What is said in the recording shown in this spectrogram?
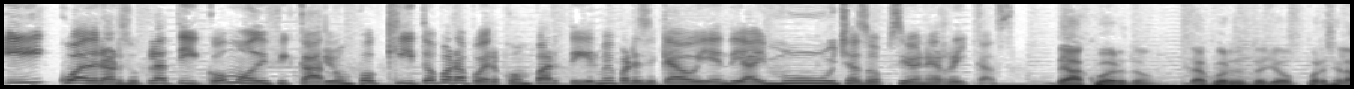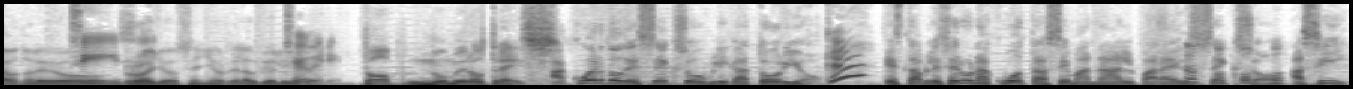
y cuadrar su platico, modificarlo un poquito para poder compartir. Me parece que hoy en día hay muchas opciones ricas. De acuerdo, de acuerdo. Entonces yo por ese lado no le veo Sí, sí. rollo, señor del audiolibro. Chévere. Top número 3. Acuerdo de sexo obligatorio. Establecer una cuota semanal para el sexo. Así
